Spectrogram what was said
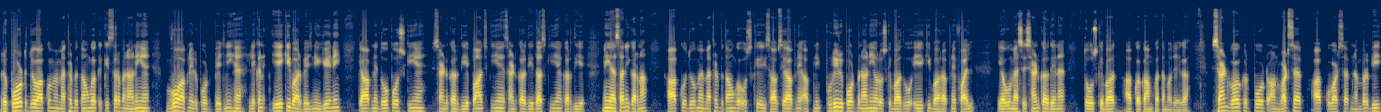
रिपोर्ट जो आपको मैं मेथड बताऊँगा कि किस तरह बनानी है, वो आपने रिपोर्ट भेजनी है, लेकिन एक ही बार भेजनी ये नहीं कि आपने दो पोस्ट किए हैं, सेंड कर दिए पाँच किए हैं, सेंड कर दिए दस किए हैं, कर दिए। नहीं, ऐसा नहीं करना। आपको जो मैं मेथड बताऊँगा, उसके हिसाब से आपने अपनी पूरी रिपोर्ट बनानी है और उसके बाद वो एक ही बार अपने फ़ाइल या वो मैसेज सेंड कर देना है। तो उसके बाद आपका काम ख़त्म हो जाएगा। Send work report on WhatsApp आपको व्हाट्सएप नंबर भी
